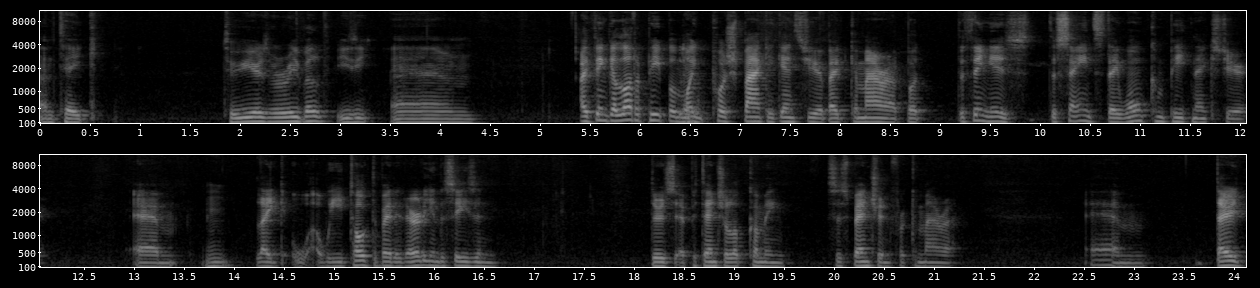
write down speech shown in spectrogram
and take two years of a rebuild, easy. Um, I think a lot of people might push back against you about Kamara, but the thing is, the Saints they won't compete next year. Um, mm, like we talked about it early in the season. There's a potential upcoming suspension for Kamara. Um, they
